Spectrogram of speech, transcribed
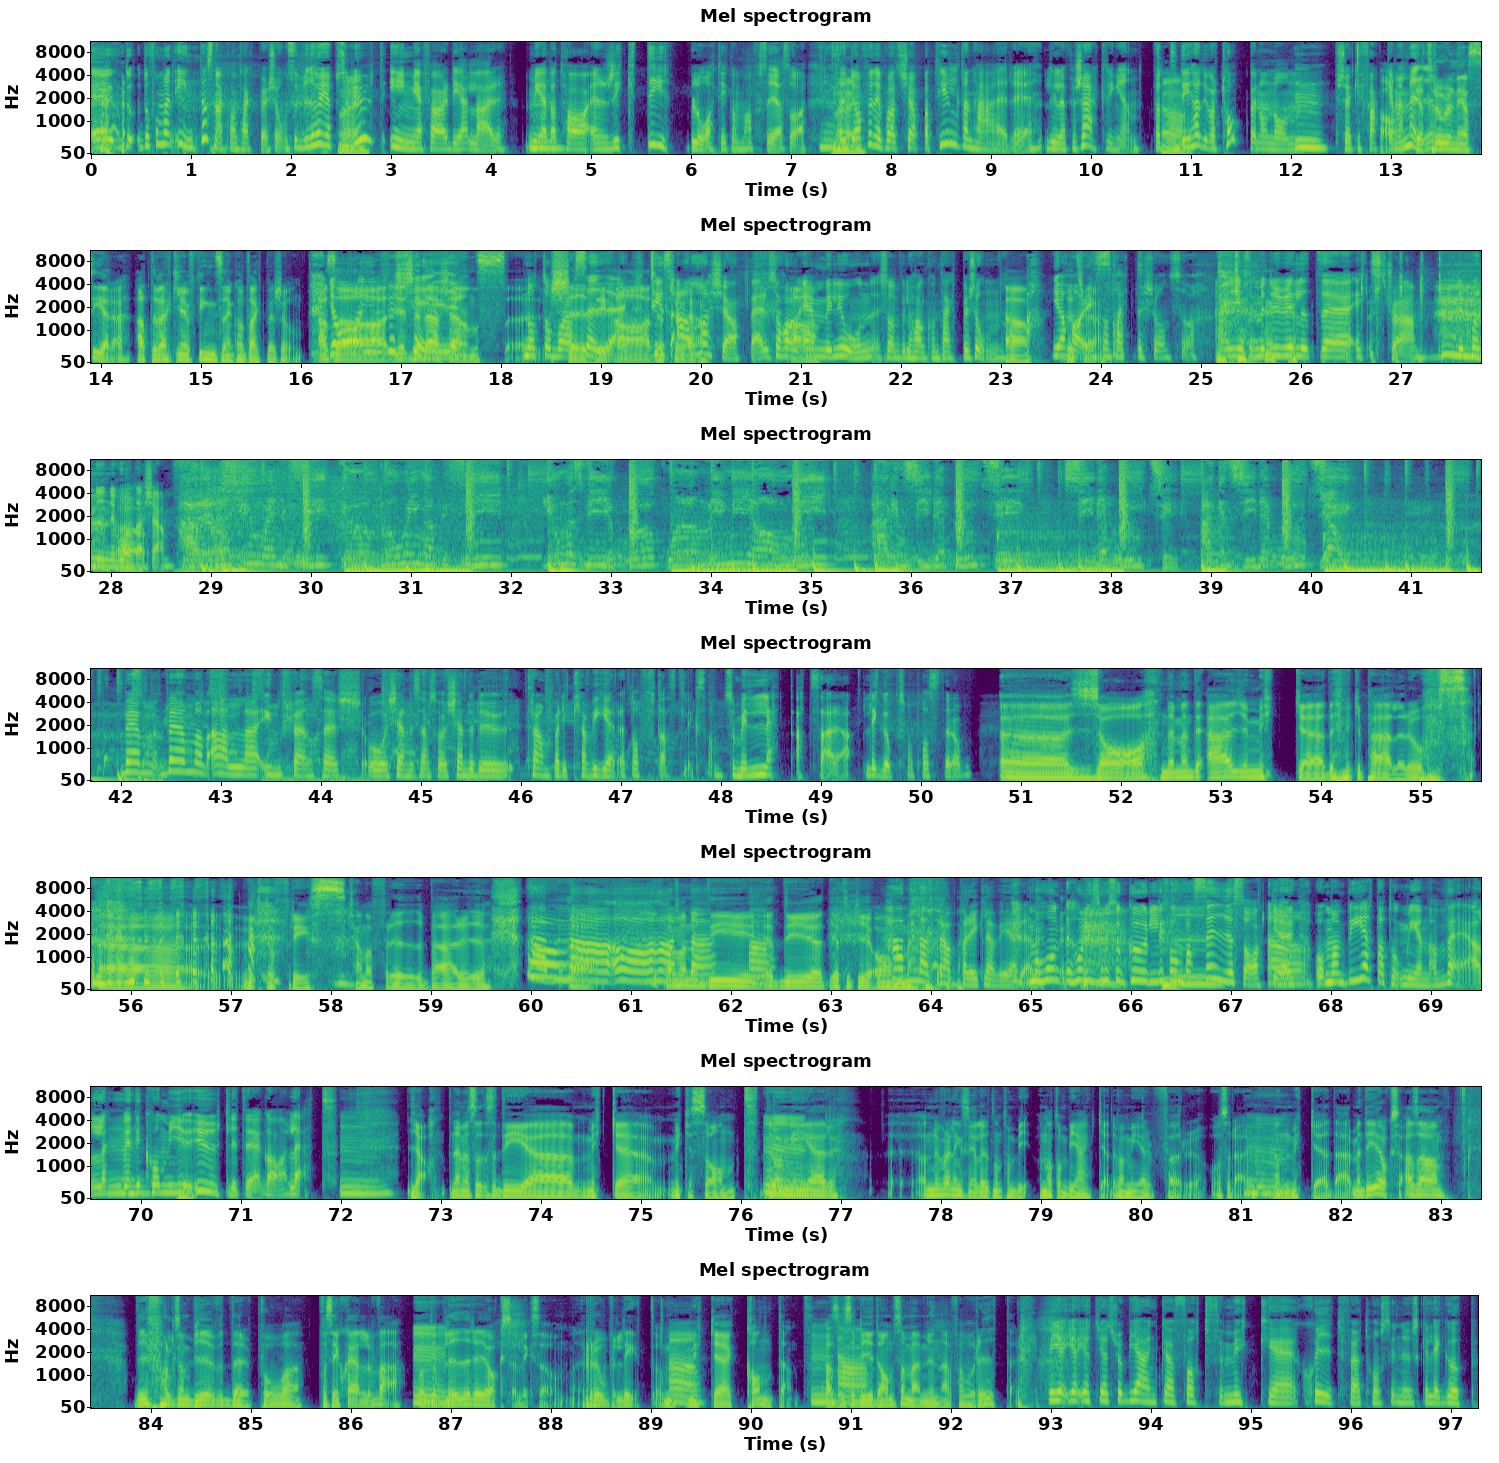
Eh, då, då får man inte en sån här kontaktperson. Så vi har ju absolut inga fördelar med att ha en riktig blå tick om man får säga så. Så Nej. att jag funderar på att köpa till den här eh, lilla försäkringen. För att Ja. det hade ju varit toppen om någon Mm. försöker fucka Ja, med mig. jag tror det när jag ser det, att det verkligen finns en kontaktperson. Alltså, Ja, i och för Det där sig. känns eh, Något de bara shady. säger. Ja, Tills jag. alla köper så har de Ja. en miljon som vill ha en kontaktperson. Ja, Jag det har tror en jag. kontaktperson så. Ja, just men du är lite extra. Du är på en ny nivå Ja. där Sha. That blue tick, see that blue tick. I can see that blue tick. Vem, vem av alla influencers och kändisar så kände du trampar i klaveret oftast? Liksom, som är lätt att så här, lägga upp små poster om? Eh, ja, nej men det är ju mycket, det är mycket Pärleros, uh, Viktor Frisk, Hanna Friberg. Hanna! Åh, Jag Hanna! menar, det, Ja. det, jag tycker ju om... Hanna trampar i klaveret. Men hon, hon liksom är så gullig för hon bara säger saker Ja. och man vet att hon menar väl men det kommer ju ut lite galet. Mm. Ja, nej men så, så det är mycket, mycket sånt. Det var Mm. mer, ja, nu var det länge sedan jag la ut något om, något om Bianca, det var mer förr och sådär, Mm. men mycket där. Men det är också, alltså, det är ju folk som bjuder på, på sig själva och då Mm. blir det ju också liksom roligt och Ja. mycket content. Mm. alltså, Så Ja. det är ju de som är mina favoriter. Men jag, jag, jag, tror Bianca har fått för mycket skit för att hon ska- nu ska lägga upp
